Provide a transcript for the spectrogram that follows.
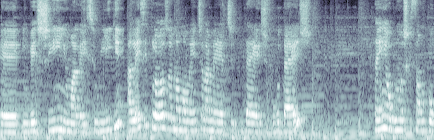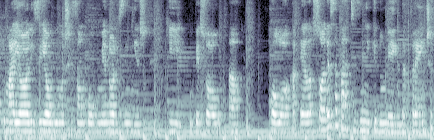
é, investir em uma lace wig. A lace closer normalmente ela mede 10 por 10. Tem algumas que são um pouco maiores e algumas que são um pouco menorzinhas que o pessoal ah, coloca ela só nessa partezinha aqui do meio da frente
